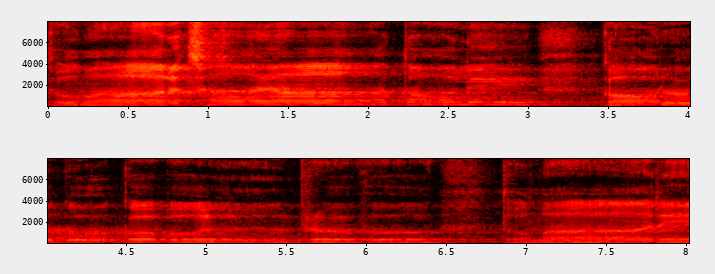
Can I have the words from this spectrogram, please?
তোমার ছায়া তলে করগো কবুল প্রভু, তোমারে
